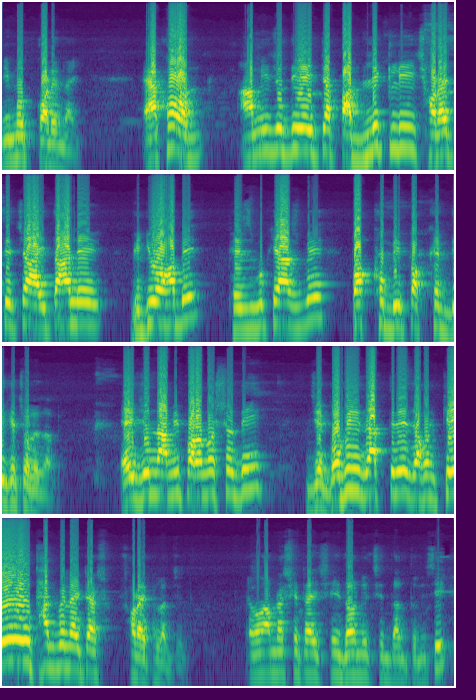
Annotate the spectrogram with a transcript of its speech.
রিমুভ করে নাই। এখন আমি যদি এইটা পাবলিকলি ছড়াইতে চাই, তাহলে ভিডিও হবে ফেসবুকে আসবে পক্ষ বিপক্ষের দিকে চলে যাবে। এই জন্য আমি পরামর্শ দিই যে গভীর রাত্রে যখন কেউ থাকবে না, এটা সরাই ফেলার জন্য। এবং আমরা সেটাই, সেই ধরনের সিদ্ধান্ত নিছি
